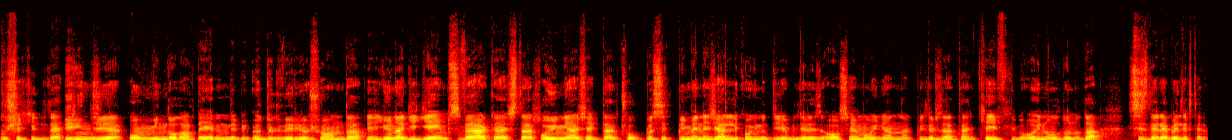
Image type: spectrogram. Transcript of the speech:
bu şekilde. Birinciye 10.000 dolar değerinde bir ödül veriyor şu anda e, Yunagi Games ve arkadaşlar oyun gerçekten çok basit bir menajerlik oyunu diyebiliriz. OSM oynayanlar bilir zaten keyifli bir oyun olduğunu da sizlere belirtelim.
